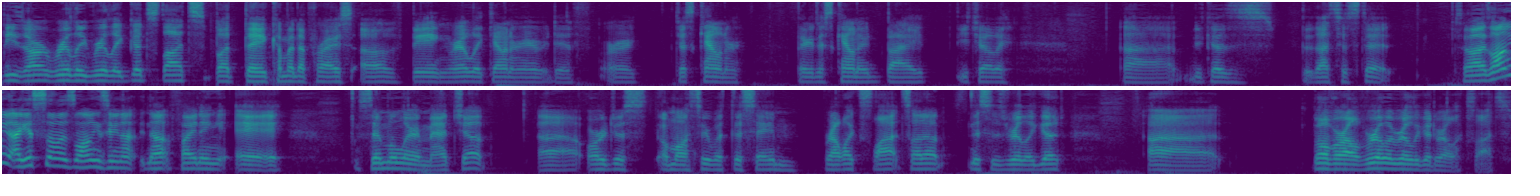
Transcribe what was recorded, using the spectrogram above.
these are really really good slots, but they come at a price of being really counter or just counter. They're discounted by each other uh, because that's just it. So as long I guess so as long as you're not not fighting a similar matchup uh, or just a monster with the same relic slot setup, this is really good. Uh, overall, really really good relic slots.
